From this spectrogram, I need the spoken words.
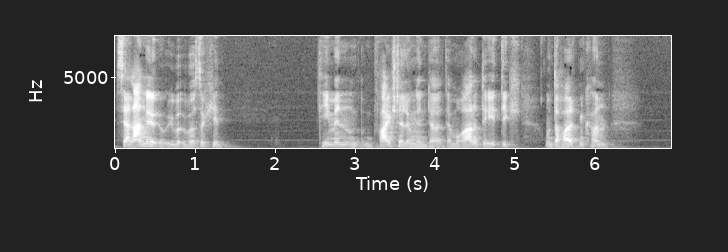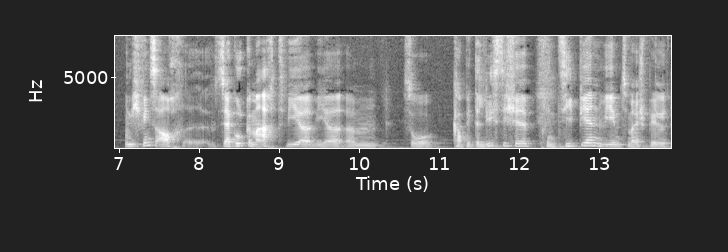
sehr lange über, über solche Themen und Fragestellungen der, der Moral und der Ethik unterhalten kann. Und ich finde es auch äh, sehr gut gemacht, wie er, wie er ähm, so kapitalistische Prinzipien, wie eben zum Beispiel,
